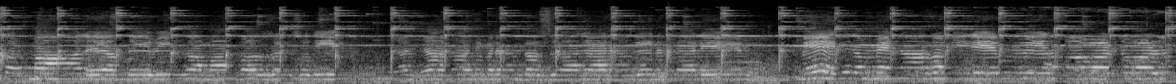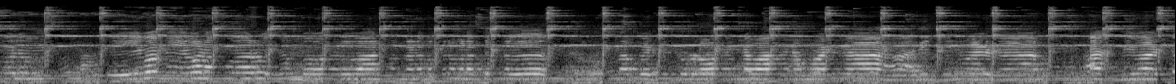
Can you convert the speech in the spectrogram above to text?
പത്മാലയം ദേവി രാമാം സരസ്വതി മേഘിതം മേനാഗമീരേ വാഴും ദൈവമേവണം ശംഭോ അറിവാൻ മണ്ണണപുത്രമണത്തിങ്കൽ പെട്ടിട്ടുള്ളോരെന്ന വാഹനം അവൻ ആദിത്യൻ വഴുക വഴുക വഴുക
